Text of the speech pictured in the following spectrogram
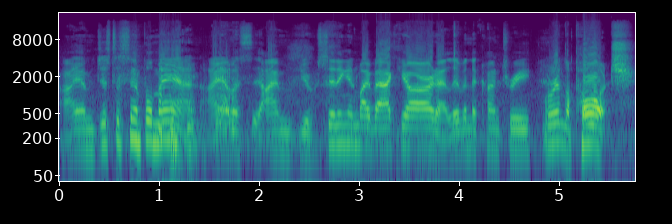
I am just a simple man. I am a, I'm you're sitting in my backyard. I live in the country. We're in the porch.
